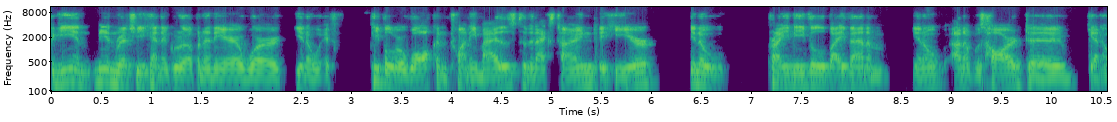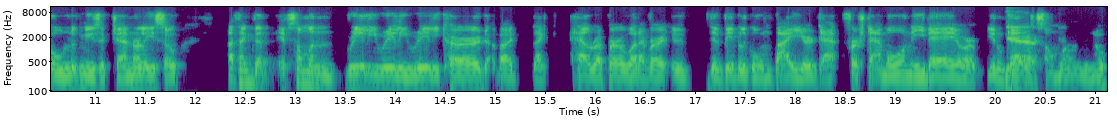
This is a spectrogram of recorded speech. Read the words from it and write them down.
again, me and Richie kind of grew up in an era where you know if people were walking twenty miles to the next town to hear, you know, Primeval by Venom, you know, and it was hard to get hold of music generally. So I think that if someone really, really, really cared about like Hellripper or whatever, it, they'd be able to go and buy your de- first demo on eBay or you know get Yeah. it somewhere. You know,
